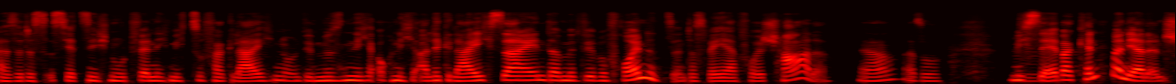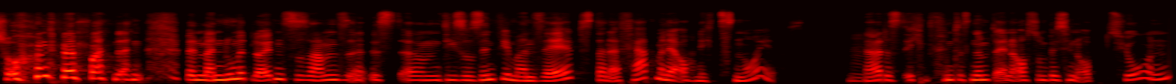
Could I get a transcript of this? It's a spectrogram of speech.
also das ist jetzt nicht notwendig, mich zu vergleichen und wir müssen nicht auch nicht alle gleich sein, damit wir befreundet sind. Das wäre ja voll schade. Ja, also mich mhm. selber kennt man ja dann schon, wenn man dann, wenn man nur mit Leuten zusammen ist, ähm, die so sind wie man selbst, dann erfährt man ja auch nichts Neues. Mhm. Ja, das, ich finde, das nimmt einen auch so ein bisschen Optionen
